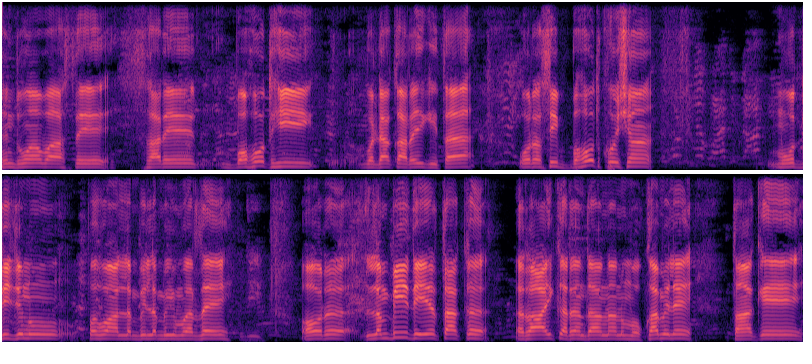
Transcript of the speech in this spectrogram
ਹਿੰਦੂਆਂ ਵਾਸਤੇ ਸਾਰੇ ਬਹੁਤ ਹੀ ਵੱਡਾ ਕਾਰਜ ਕੀਤਾ ਹੈ। ਔਰ ਅਸੀਂ ਬਹੁਤ ਖੁਸ਼ ਹਾਂ ਮੋਦੀ ਜੀ ਨੂੰ ਭਗਵਾਨ ਲੰਬੀ ਲੰਬੀ ਉਮਰ ਦੇ ਔਰ ਲੰਬੀ ਦੇਰ ਤੱਕ ਰਾਜ ਕਰਨ ਦਾ ਉਹਨਾਂ ਨੂੰ ਮੌਕਾ ਮਿਲੇ ਤਾਂ ਕਿ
